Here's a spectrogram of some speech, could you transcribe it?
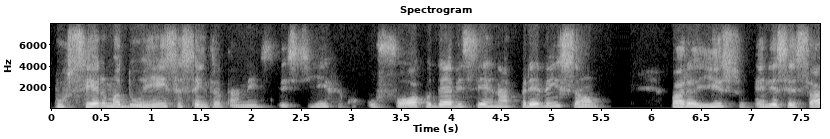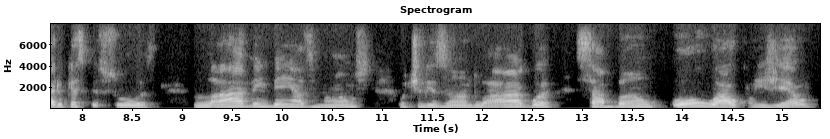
Por ser uma doença sem tratamento específico, o foco deve ser na prevenção. Para isso, é necessário que as pessoas lavem bem as mãos, utilizando água, sabão ou álcool em gel.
